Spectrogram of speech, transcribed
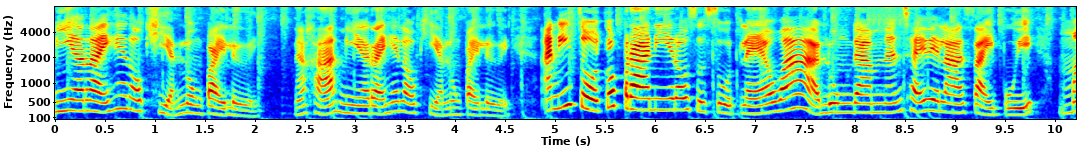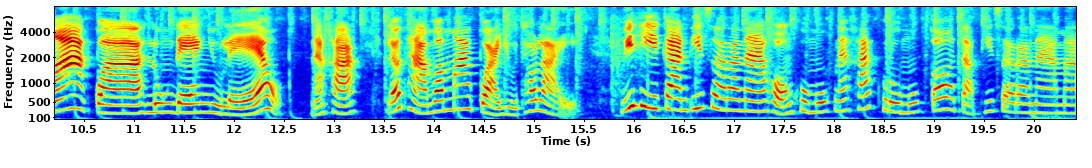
มีอะไรให้เราเขียนลงไปเลยนะคะ มีอะไรให้เราเขียนลงไปเลย อันนี้โจทย์ก็ปราณีเราสุดๆแล้วว่า ลุงดำนั้นใช้เวลาใส่ปุ๋ยมากกว่าลุงแดงอยู่แล้วนะคะ แล้วถามว่ามากกว่าอยู่เท่าไหร่ วิธีการพิจารณาของครูมุกนะคะ ครูมุกก็จะพิจารณามา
